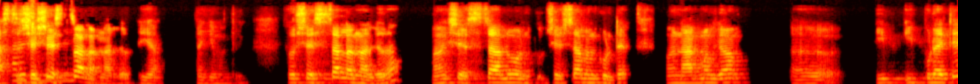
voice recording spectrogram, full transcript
అస్త్ర. శస్త్రాలు అన్నారు కదా. యా థ్యాంక్ యూ మంత్రి సో శస్త్రాలు అన్నారు కదా మనకి శస్త్రాలు అనుకు శస్త్రాలు అనుకుంటే మనం నార్మల్గా ఇప్పుడైతే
